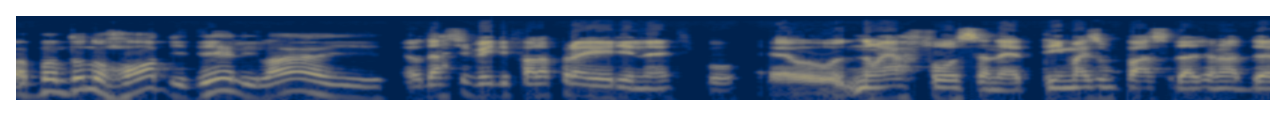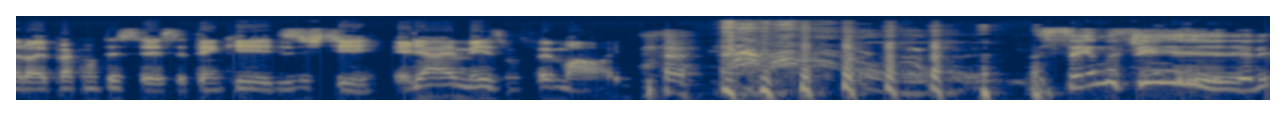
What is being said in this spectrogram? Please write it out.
abandona o hobby dele lá e. É o Darth Vader fala para ele, né? Tipo, é o, não é a força, né? Tem mais um passo da jornada do herói para acontecer. Você tem que desistir. Ele, ah, é mesmo, foi mal. Sendo que ele.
